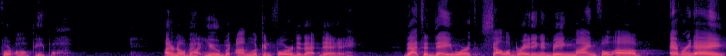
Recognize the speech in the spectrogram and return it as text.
for all people. I don't know about you, but I'm looking forward to that day. That's a day worth celebrating and being mindful of every day.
